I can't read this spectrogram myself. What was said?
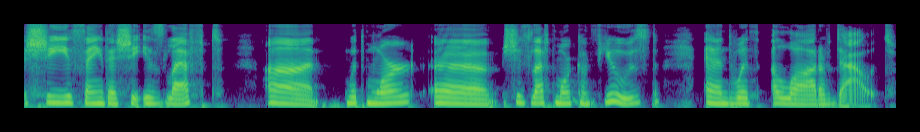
she's saying that she is left uh, with more uh, she's left more confused and with a lot of doubt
